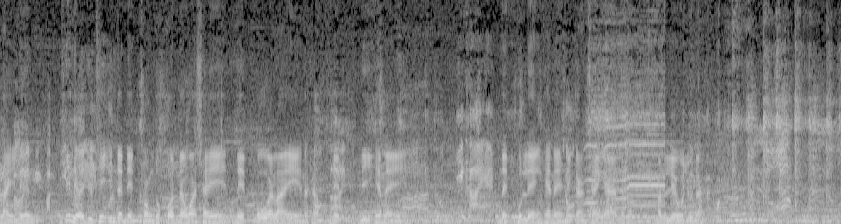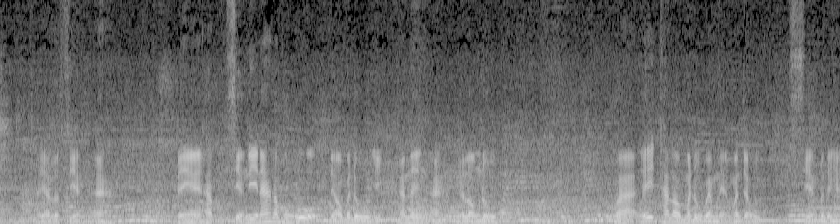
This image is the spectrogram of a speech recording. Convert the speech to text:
ไหลลื่น ที่เหลืออยู่ที่อินเทอร์เน็ตของทุกคนนะว่าใช้เน็ตโปรอะไรนะครับ เน็ตดีแค่ไหน เน็ตคุณเลงแค่ไหนในการใช้งานนะครับ มันเร็วอยู่นะระยะลดเสียง อ่าเป็นไงครับ เสียงดีนะลำโพงคู่ เดี๋ยวมาดูอีกอันนึง อะ เดี๋ยวลองดู ว่า เอ้ย ถ้าเรามาดูแบบนี้มันจะเสียงเป็นยังไง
